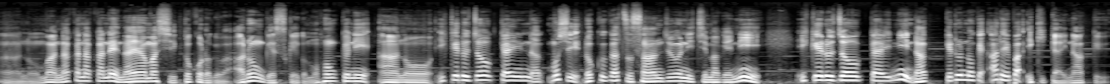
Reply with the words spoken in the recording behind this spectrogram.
あのまあなかなかね悩ましいところではあるんですけども本当にあの行ける状態になもし6月30日までに行ける状態になってるのであれば行きたいなっていう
